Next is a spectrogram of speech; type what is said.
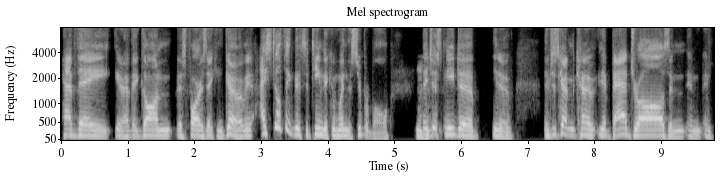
have they you know have they gone as far as they can go i mean i still think it's a team that can win the super bowl mm-hmm. they just need to you know they've just gotten kind of bad draws and, and and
